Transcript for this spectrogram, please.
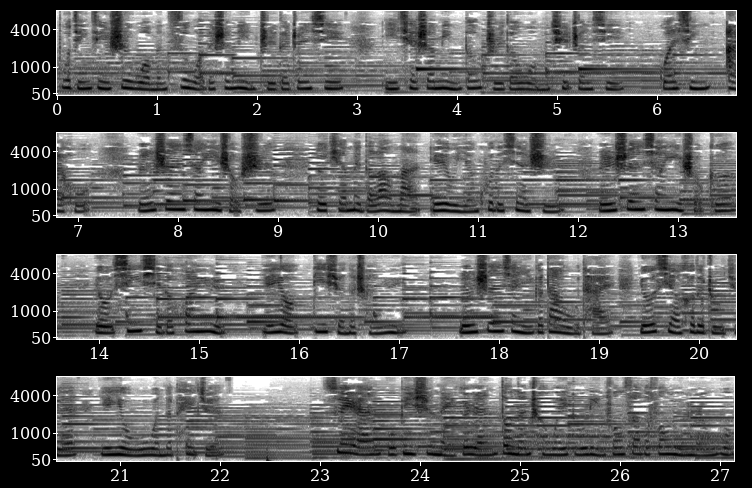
不仅仅是我们自我的生命值得珍惜，一切生命都值得我们去珍惜、关心、爱护。人生像一首诗，有甜美的浪漫，也有严酷的现实；人生像一首歌，有欣喜的欢愉，也有低悬的沉郁。人生像一个大舞台，有显赫的主角，也有无闻的配角。虽然不必须每个人都能成为独领风骚的风云人物，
